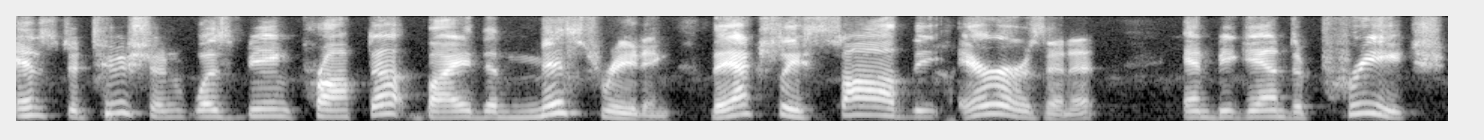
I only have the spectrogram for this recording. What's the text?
institution was being propped up by the misreading. They actually saw the errors in it and began to preach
